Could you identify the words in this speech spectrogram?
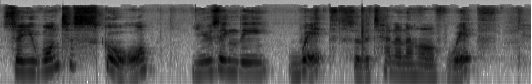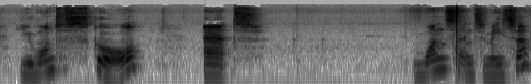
So you want to score using the width, so the ten and a half width, you want to score at one centimetre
